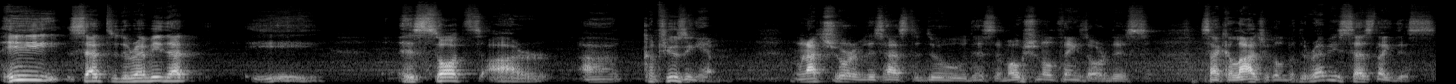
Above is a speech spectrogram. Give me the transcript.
he said to the Rebbe that he his thoughts are uh, confusing him. I'm not sure if this has to do with this emotional things or this psychological, but the Rebbe says like this.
